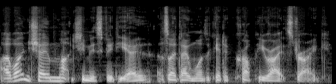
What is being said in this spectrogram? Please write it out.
I won't show much in this video as I don't want to get a copyright strike.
